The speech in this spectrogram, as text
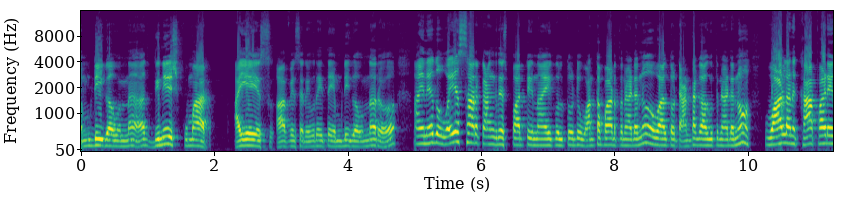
ఎండీగా ఉన్న దినేష్ కుమార్ ఐఏఎస్ ఆఫీసర్ ఎవరైతే ఎండీగా ఉన్నారో ఆయన ఏదో వైఎస్ఆర్ కాంగ్రెస్ పార్టీ నాయకులతోటి వంట పాడుతున్నాడనో వాళ్ళతోటి అంటగాగుతున్నాడనో వాళ్ళని కాపాడే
